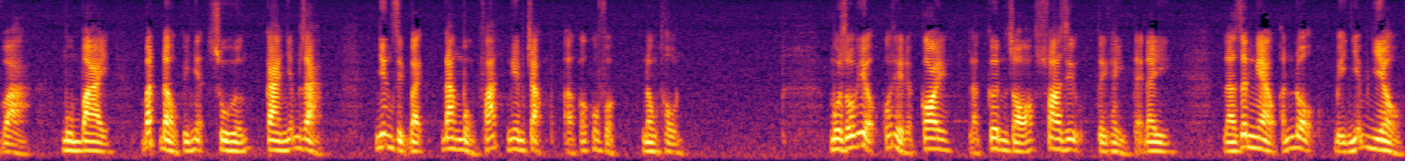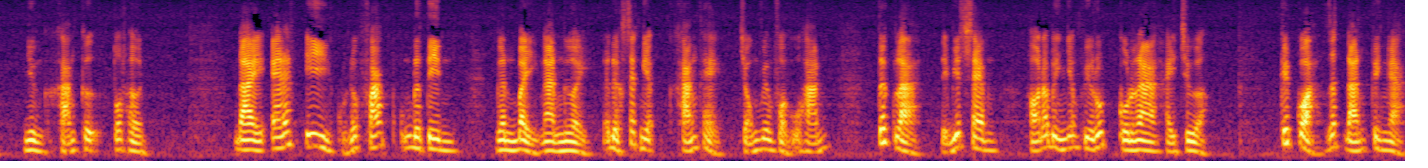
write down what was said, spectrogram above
và Mumbai bắt đầu ghi nhận xu hướng ca nhiễm giảm, nhưng dịch bệnh đang bùng phát nghiêm trọng ở các khu vực nông thôn. Một dấu hiệu có thể được coi là cơn gió xoa dịu tình hình tại đây là dân nghèo Ấn Độ bị nhiễm nhiều nhưng kháng cự tốt hơn. Đài RFI của nước Pháp cũng đưa tin gần 7.000 người đã được xét nghiệm kháng thể chống viêm phổi Vũ Hán, tức là để biết xem họ đã bị nhiễm virus corona hay chưa. Kết quả rất đáng kinh ngạc,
